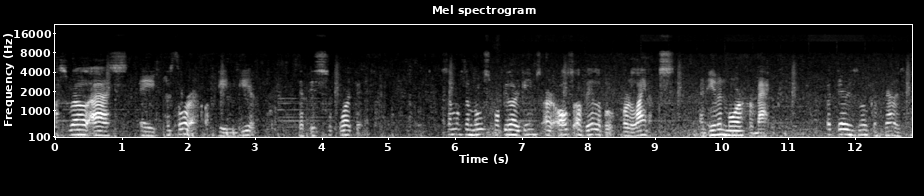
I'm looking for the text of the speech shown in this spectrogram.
as well as a plethora of gaming gear that is supported. Some of the most popular games are also available for Linux, and even more for Mac, but there is no comparison.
